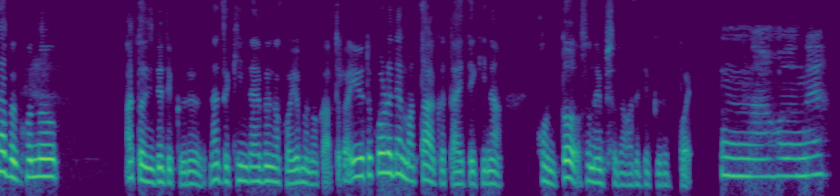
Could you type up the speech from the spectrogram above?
多分この後に出てくるなぜ近代文学を読むのかとかいうところでまた具体的な本とそのエピソードが出てくるっぽい、うんなるほどね、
